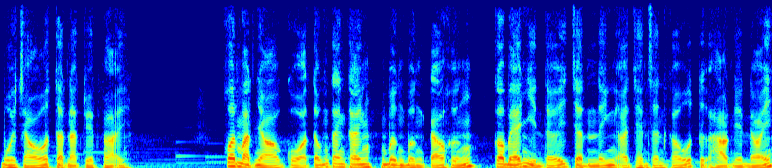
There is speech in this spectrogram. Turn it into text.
Bố cháu thật là tuyệt vời. Khuôn mặt nhỏ của Tống Thanh Thanh bừng bừng cao hứng, cô bé nhìn tới Trần Ninh ở trên sân khấu tự hào liền nói.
